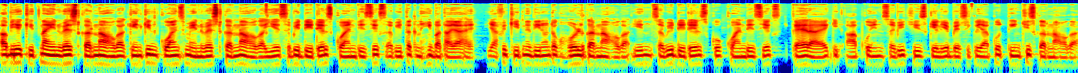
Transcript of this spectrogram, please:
अब ये कितना इन्वेस्ट करना होगा किन किन कॉइन्स में इन्वेस्ट करना होगा, ये सभी डिटेल्स कॉइन डी अभी तक नहीं बताया है, या फिर कितने दिनों तक होल्ड करना होगा, इन सभी डिटेल्स को कॉइन डी कह रहा है कि आपको इन सभी चीज़ के लिए बेसिकली आपको तीन चीज़ करना होगा।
